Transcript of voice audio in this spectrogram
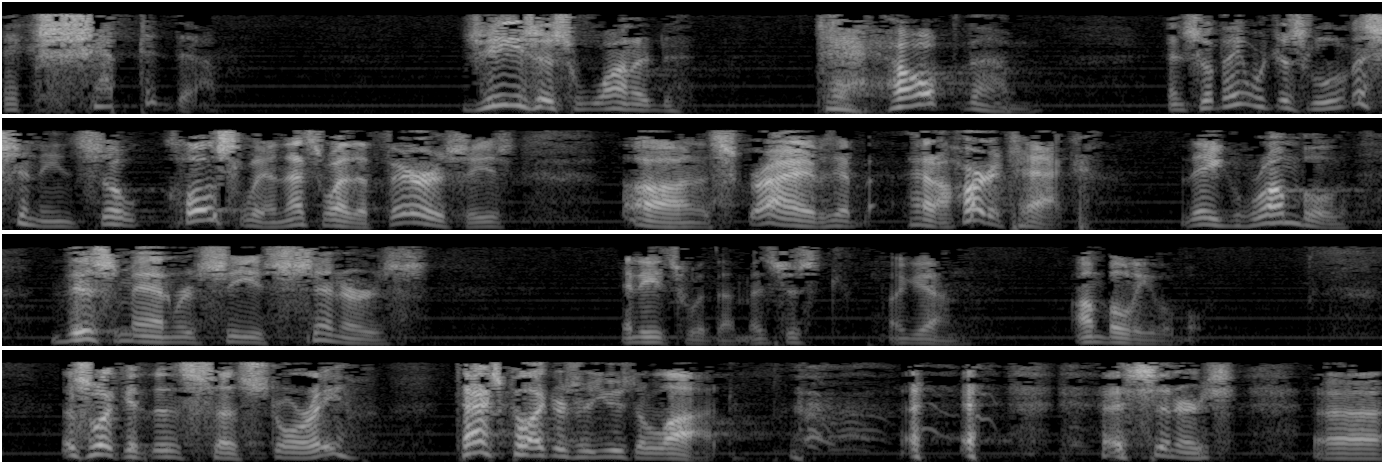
accepted them. Jesus wanted to help them. And so they were just listening so closely, and that's why the Pharisees uh, and the scribes had a heart attack. They grumbled, This man receives sinners and eats with them. It's just, again, unbelievable. Let's look at this uh, story. Tax collectors are used a lot as sinners uh,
